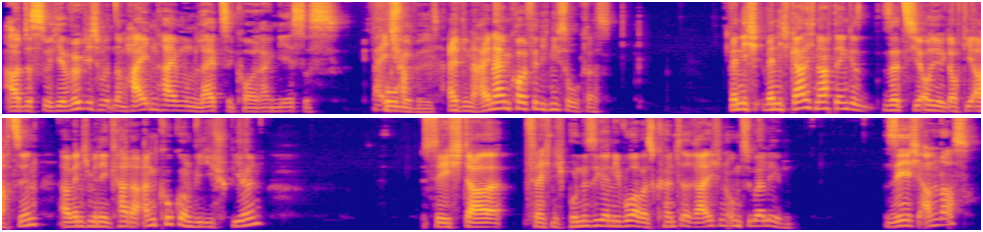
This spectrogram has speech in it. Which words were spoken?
Aber dass du hier wirklich mit einem Heidenheim und Leipzig-Call reingehst, ist Vogelwild. Also den Heidenheim-Call finde ich nicht so krass. Wenn ich, wenn ich gar nicht nachdenke, setze ich auch direkt auf die 18. Aber wenn ich mir den Kader angucke und wie die spielen, sehe ich da vielleicht nicht Bundesliga-Niveau, aber es könnte reichen, um zu überleben. Sehe ich anders.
